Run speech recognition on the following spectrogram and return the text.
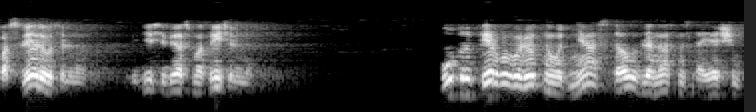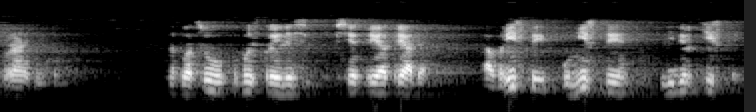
последовательно, веди себя осмотрительно. Утро первого летного дня стало для нас настоящим праздником. На плацу выстроились все три отряда – авристы, пумисты, либертисты.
